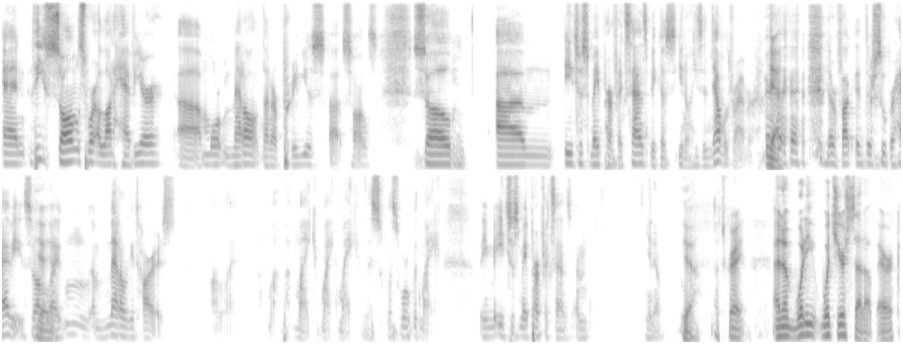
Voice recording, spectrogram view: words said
and these songs were a lot heavier, uh, more metal than our previous uh, songs. So um, it just made perfect sense because you know he's a DevilDriver. Yeah. they're fuck, they're super heavy. So Yeah, I'm yeah. like, mm, a metal guitarist. I'm like, Mike, Mike, Mike. Let's let's work with Mike. They It just made perfect sense, and you know, Yeah. That's great. And um, what do you? What's your setup, Eric?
